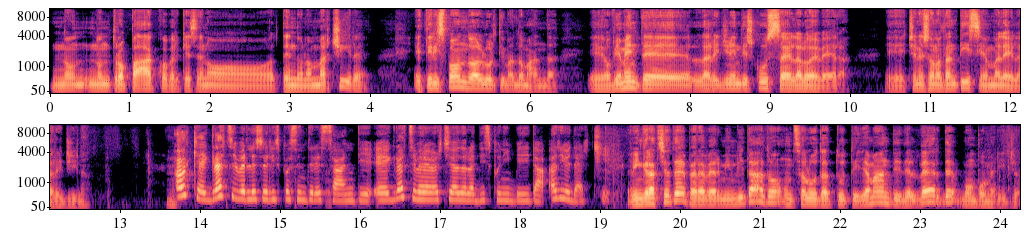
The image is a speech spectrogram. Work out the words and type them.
non, non troppa acqua perché sennò tendono a marcire. E ti rispondo all'ultima domanda. Eh, ovviamente la regina indiscussa è l'aloe vera. Eh, ce ne sono tantissime, ma lei è la regina. Ok, grazie per le sue risposte interessanti e grazie per averci dato la disponibilità. Arrivederci. Ringrazio te per avermi invitato. Un saluto a tutti gli amanti del verde. Buon pomeriggio.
